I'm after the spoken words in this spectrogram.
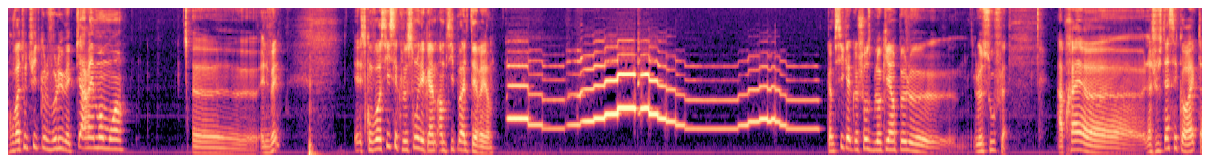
Donc on voit tout de suite que le volume est carrément moins euh, élevé. Et ce qu'on voit aussi, c'est que le son, il est quand même un petit peu altéré. Hein. Comme si quelque chose bloquait un peu le, souffle. Après, euh, la justesse est correcte.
